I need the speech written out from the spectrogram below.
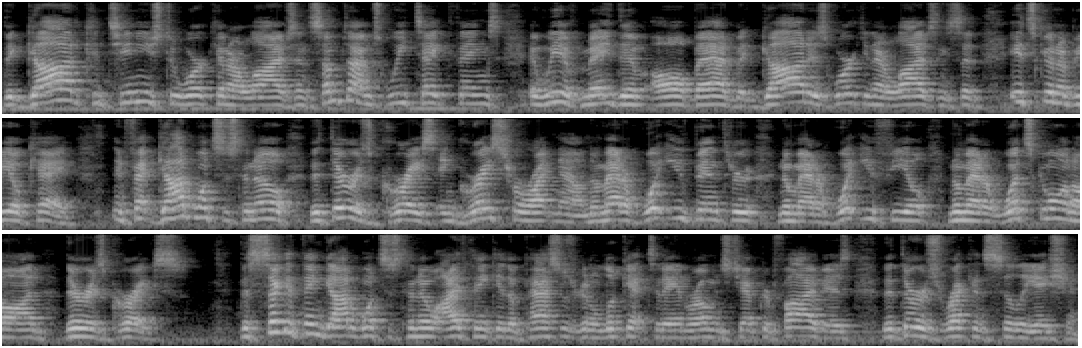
that God continues to work in our lives. And sometimes we take things and we have made them all bad, but God is working in our lives and He said, it's going to be okay. In fact, God wants us to know that there is grace and grace for right now. No matter what you've been through, no matter what you feel, no matter what's going on, there is grace. The second thing God wants us to know, I think, in the passage we're going to look at today in Romans chapter 5 is that there is reconciliation,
